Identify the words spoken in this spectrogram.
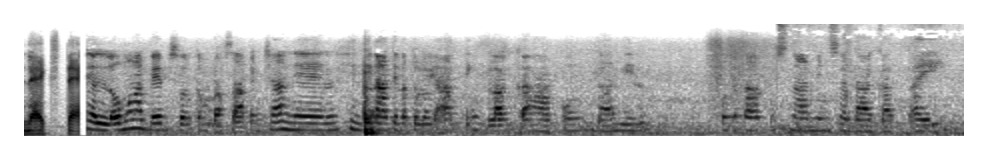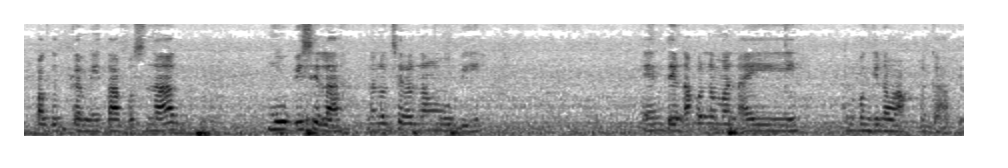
Next day. Hello mga bebs, welcome back sa aking channel. Hindi natin natuloy ang ating vlog kahapon dahil pagkatapos namin sa dagat ay pagod kami. Tapos nag movie sila. Nanood sila ng movie. And then ako naman ay ano bang ginawa ko kagabi?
